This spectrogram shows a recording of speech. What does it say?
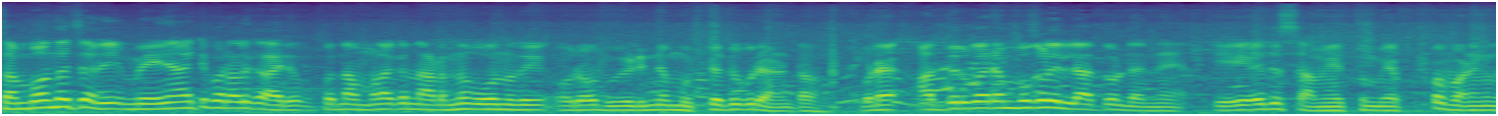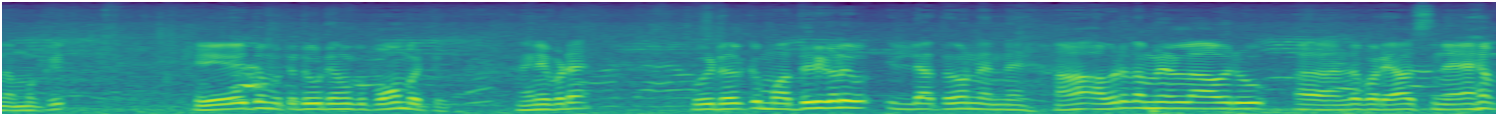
സംഭവം എന്ന് വെച്ചാൽ മെയിനായിട്ട് പറയാൻ കാര്യം ഇപ്പം നമ്മളൊക്കെ നടന്നു പോകുന്നത് ഓരോ വീടിന്റെ മുറ്റത്ത് കൂടെയാണ് കേട്ടോ ഇവിടെ അതിർവരമ്പുകളില്ലാത്തതുകൊണ്ട് തന്നെ ഏത് സമയത്തും എപ്പോൾ വേണമെങ്കിലും നമുക്ക് ഏത് മുറ്റത്ത് കൂടി നമുക്ക് പോകാൻ പറ്റും. അങ്ങനെ ഇവിടെ വീടുകൾക്ക് മതിലുകൾ ഇല്ലാത്തതുകൊണ്ട് തന്നെ ആ അവർ തമ്മിലുള്ള ആ ഒരു എന്താ പറയുക സ്നേഹം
